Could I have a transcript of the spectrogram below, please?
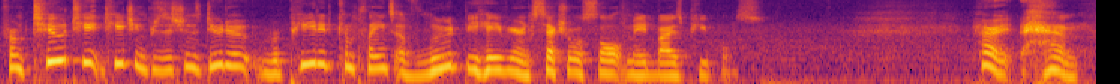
from two te- teaching positions due to repeated complaints of lewd behavior and sexual assault made by his pupils. All right.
